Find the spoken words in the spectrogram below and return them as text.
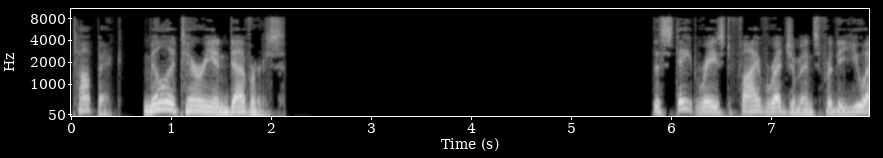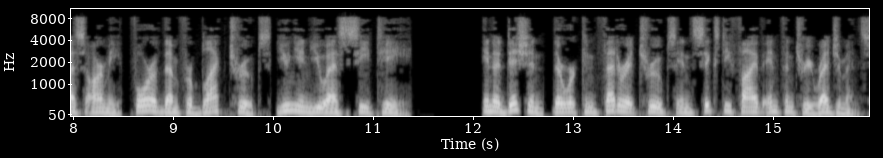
Topic: Military endeavors The state raised five regiments for the U.S. Army, four of them for black troops Union USCT. In addition, there were Confederate troops in 65 infantry regiments,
